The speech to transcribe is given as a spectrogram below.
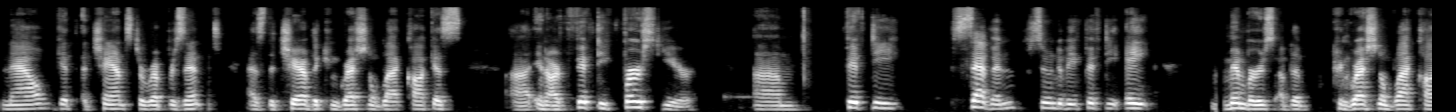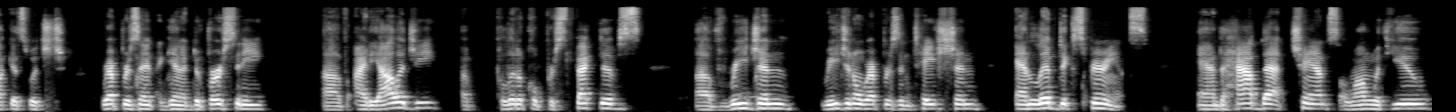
now get a chance to represent as the chair of the Congressional Black Caucus uh, in our 51st year, um, 57, soon to be 58 members of the Congressional Black Caucus, which represent, again, a diversity of ideology, of political perspectives, of region, regional representation, and lived experience. And to have that chance, along with you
